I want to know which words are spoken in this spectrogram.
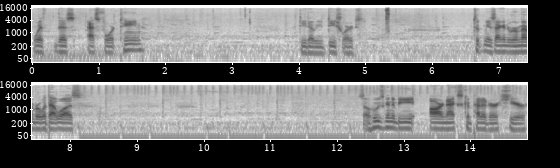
with this S14. DW Deeshworks. Took me a second to remember what that was. So who's going to be our next competitor here?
